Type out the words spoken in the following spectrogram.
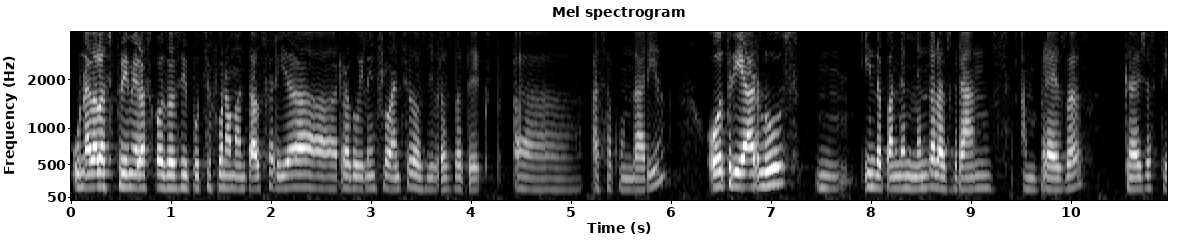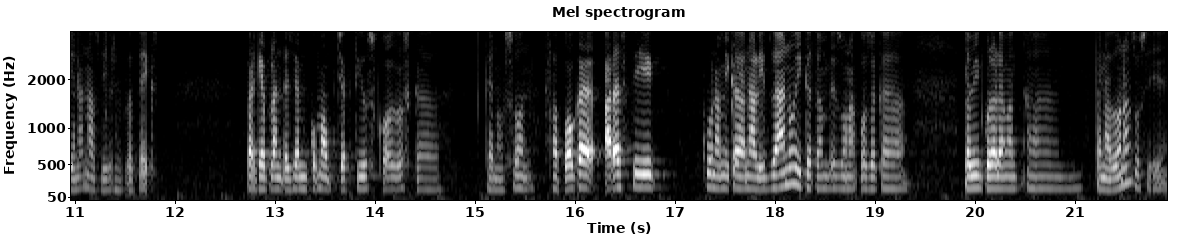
Una de les primeres coses, i potser fonamental, seria reduir la influència dels llibres de text eh, a secundària o triar-los mm, independentment de les grans empreses que gestionen els llibres de text, perquè plantegem com a objectius coses que, que no són. Fa poc, ara estic una mica analitzant-ho i que també és una cosa que, que vincularem a, a Tenadones, o sigui,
